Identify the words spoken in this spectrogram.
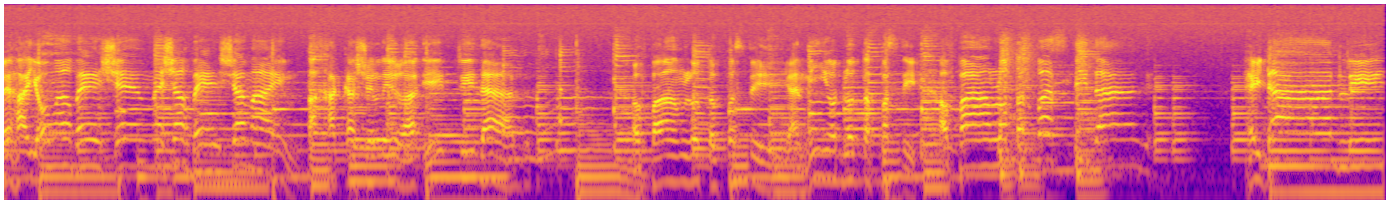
והיום הרבה שמש, הרבה שמיים, בחכה שלי ראיתי דג. אף פעם לא תפסתי, אני עוד לא תפסתי, אף פעם לא תפסתי דג. היי דגלי,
